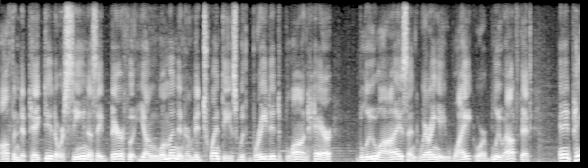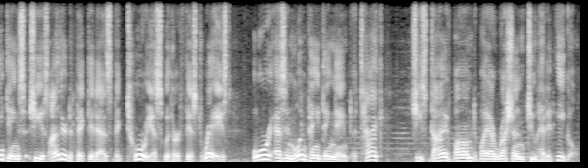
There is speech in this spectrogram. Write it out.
Often depicted or seen as a barefoot young woman in her mid-twenties with braided blonde hair, blue eyes, and wearing a white or blue outfit, and in paintings she is either depicted as victorious with her fist raised or, as in one painting named Attack, she's dive-bombed by a Russian two-headed eagle,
